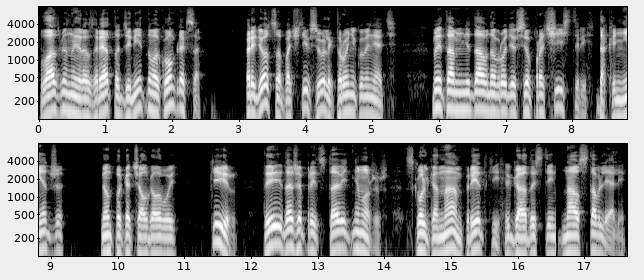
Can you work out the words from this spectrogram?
плазменный разряд от зенитного комплекса. Придется почти всю электронику менять. Мы там недавно вроде все прочистили. Так нет же». Он покачал головой. «Кир, ты даже представить не можешь, сколько нам предки гадостей наоставляли.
